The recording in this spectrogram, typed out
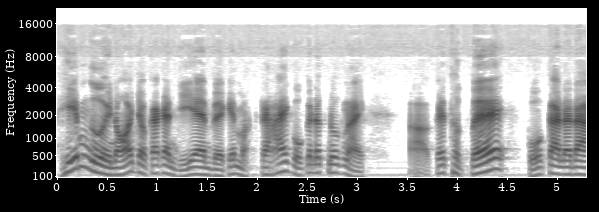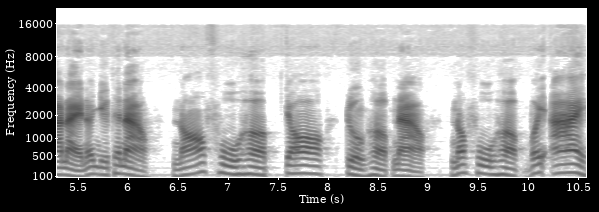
Hiếm người nói cho các anh chị em về cái mặt trái của cái đất nước này. À, cái thực tế của Canada này nó như thế nào? Nó phù hợp cho trường hợp nào? Nó phù hợp với ai?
